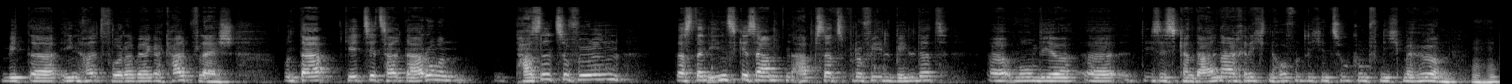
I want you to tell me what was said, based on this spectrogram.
mit äh, Inhalt Vorarlberger Kalbfleisch. Und da geht es jetzt halt darum, ein Puzzle zu füllen, das dann insgesamt ein Absatzprofil bildet, äh, wo wir äh, diese Skandalnachrichten hoffentlich in Zukunft nicht mehr hören. Mhm.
